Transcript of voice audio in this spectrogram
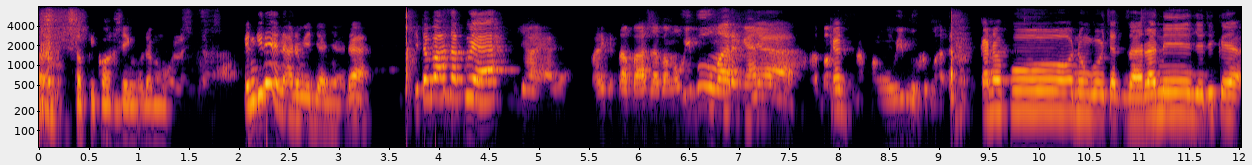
Nah, stop recording udah mulai. Kan gini ada mejanya. Dah kita bahas aku ya. Ya ya ya. Mari kita bahas Abang Wibu kemarin kan. Iya. Abang Kan- kenapa Wibu kemarin? kan aku nunggu chat Zara nih jadi kayak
